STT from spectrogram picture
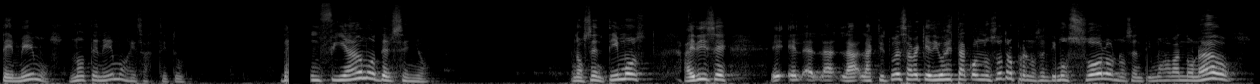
tememos, no tenemos esa actitud. Confiamos del Señor. Nos sentimos, ahí dice, eh, la, actitud de saber que Dios está con nosotros, pero nos sentimos solos, nos sentimos abandonados.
